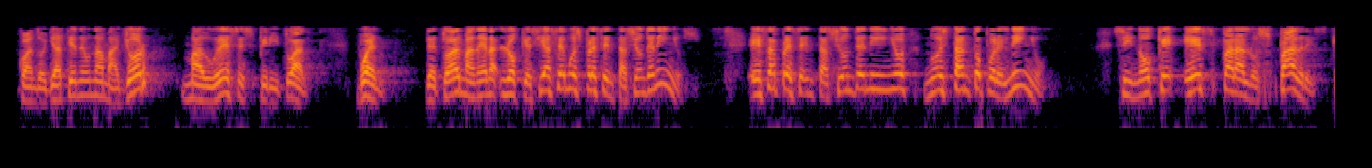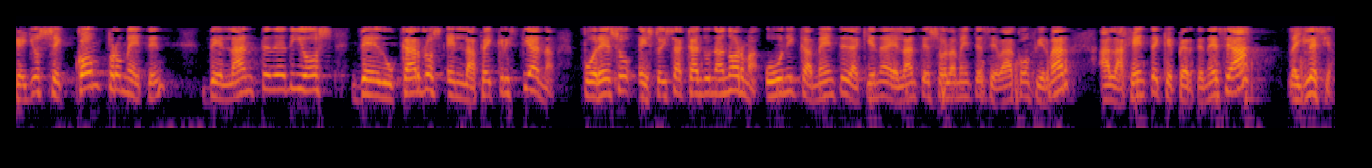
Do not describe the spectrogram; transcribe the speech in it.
cuando ya tiene una mayor madurez espiritual. Bueno, de todas maneras, lo que sí hacemos es presentación de niños. Esa presentación de niños no es tanto por el niño, sino que es para los padres, que ellos se comprometen delante de Dios de educarlos en la fe cristiana. Por eso estoy sacando una norma. Únicamente de aquí en adelante solamente se va a confirmar a la gente que pertenece a la iglesia.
